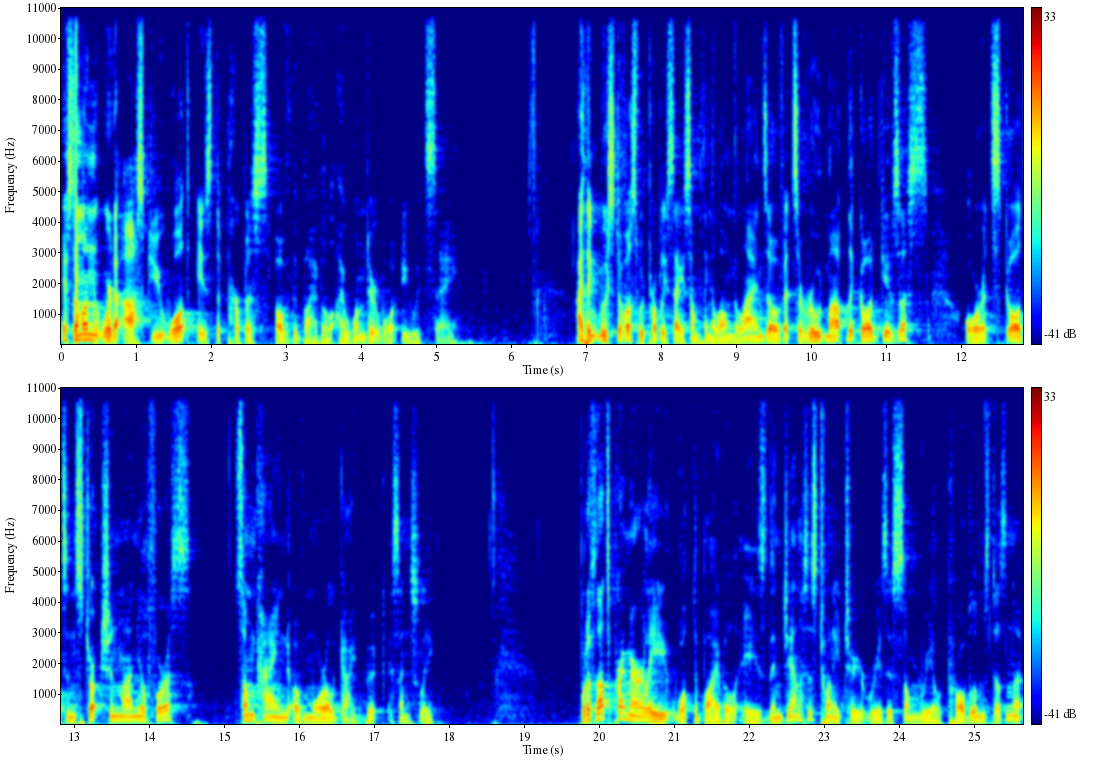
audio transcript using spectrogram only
If someone were to ask you, what is the purpose of the Bible, I wonder what you would say. I think most of us would probably say something along the lines of it's a roadmap that God gives us, or it's God's instruction manual for us, some kind of moral guidebook, essentially. But if that's primarily what the Bible is, then Genesis 22 raises some real problems, doesn't it?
